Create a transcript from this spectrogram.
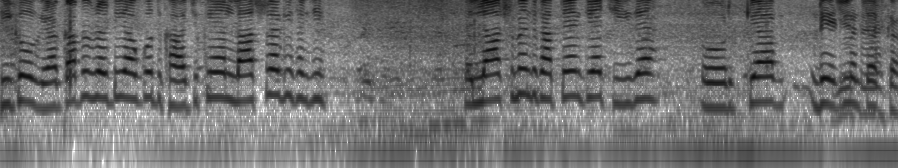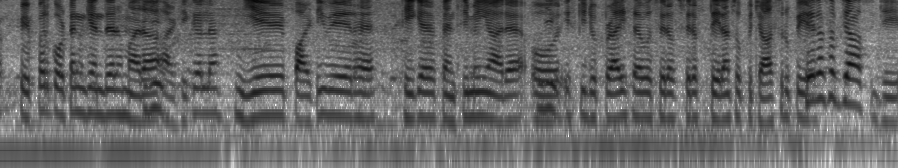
ठीक हो गया। काफ़ी वैरायटी आपको दिखा चुके हैं। लास्ट रहेगी सर जी। लास्ट में दिखाते हैं क्या चीज़ है और क्या रेट मिलता है इसका। पेपर कॉटन के अंदर हमारा आर्टिकल है। ये पार्टी वेयर है ठीक है फैंसी में ही आ रहा है और इसकी जो प्राइस है वो सिर्फ़ सिर्फ़ तेरह सौ पचास रुपये तेरह सौ पचास। जी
